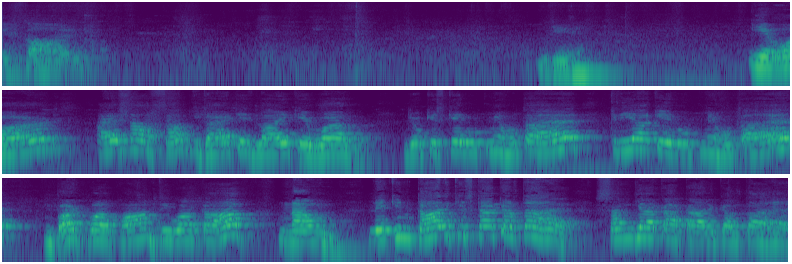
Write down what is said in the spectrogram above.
is called gerund. ये वर्ड ऐसा शब्द that is like a verb जो किसके रूप में होता है? क्रिया के रूप में होता है। But performs the work of noun लेकिन कार्य किसका करता है? संज्ञा का कार्य करता है।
